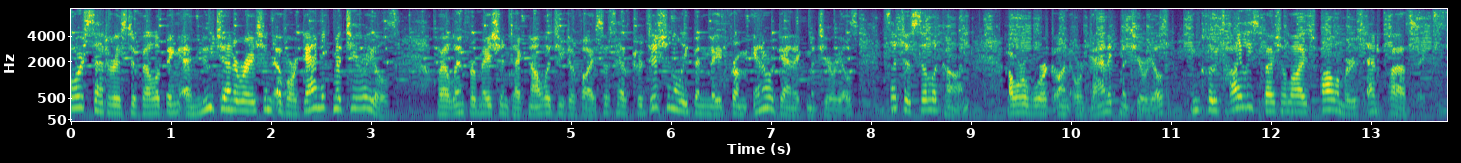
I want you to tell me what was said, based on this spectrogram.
Our center is developing a new generation of organic materials. While information technology devices have traditionally been made from inorganic materials, such as silicon, our work on organic materials includes highly specialized polymers and plastics.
